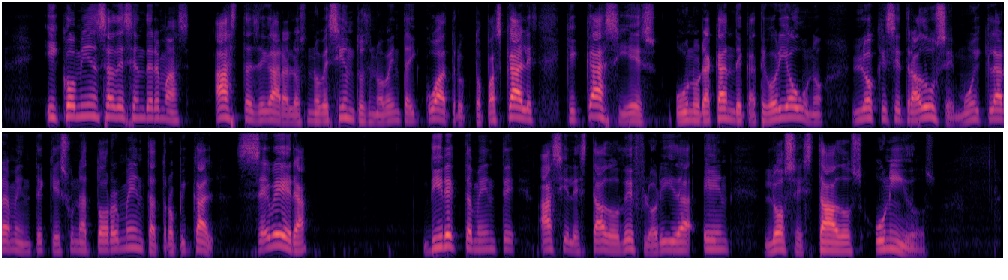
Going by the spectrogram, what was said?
y comienza a descender más hasta llegar a los 994 hectopascales, que casi es un huracán de categoría 1, lo que se traduce muy claramente que es una tormenta tropical severa directamente hacia el estado de Florida en los Estados Unidos.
